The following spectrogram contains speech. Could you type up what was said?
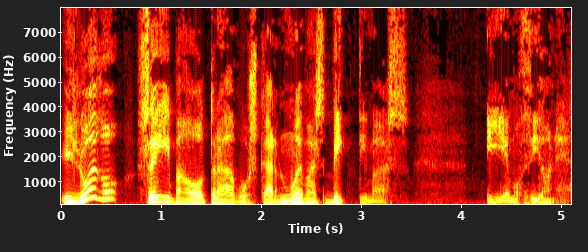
y luego se iba a otra a buscar nuevas víctimas y emociones.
